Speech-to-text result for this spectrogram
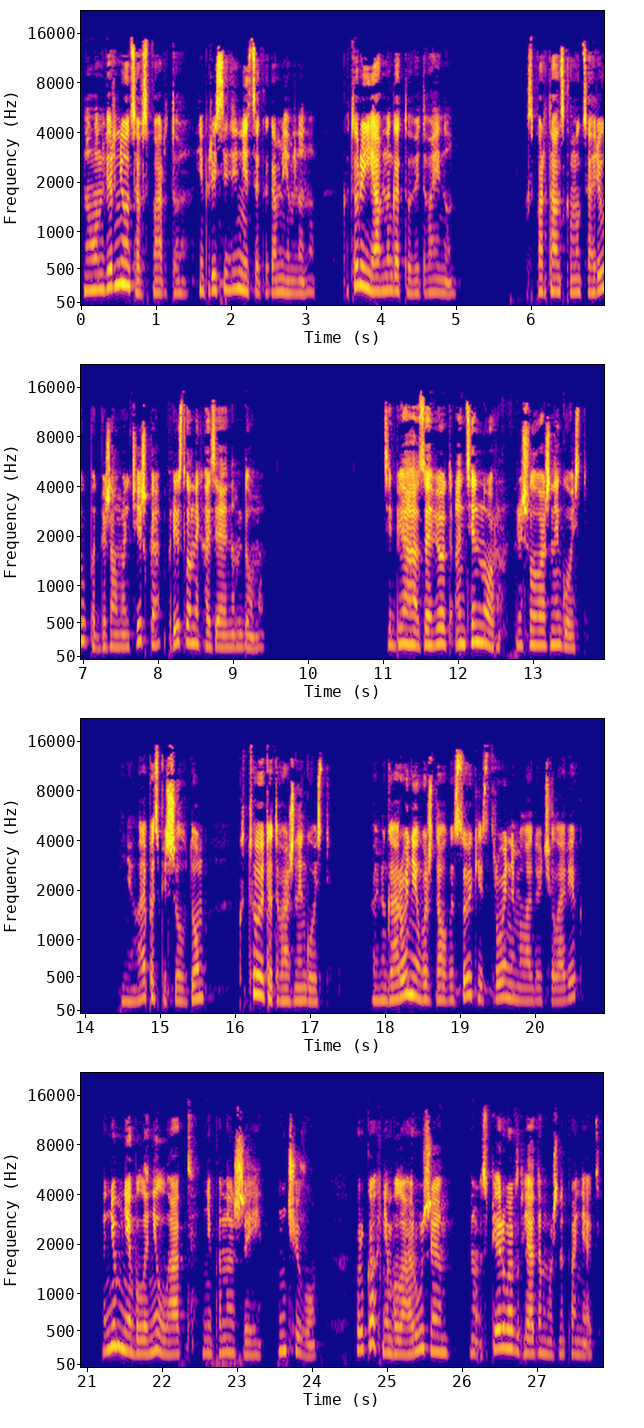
но он вернется в Спарту и присоединится к Агамемнону, который явно готовит войну. К спартанскому царю подбежал мальчишка, присланный хозяином дома. «Тебя зовет Антинор, пришел важный гость». Николай поспешил в дом. «Кто этот важный гость?» В Мегароне его ждал высокий, стройный молодой человек. На нем не было ни лад, ни поножей, ничего. В руках не было оружия, но с первого взгляда можно понять,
